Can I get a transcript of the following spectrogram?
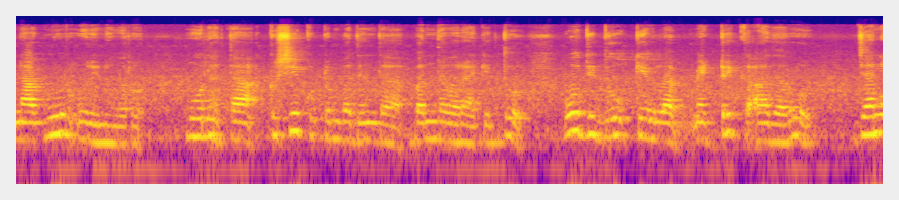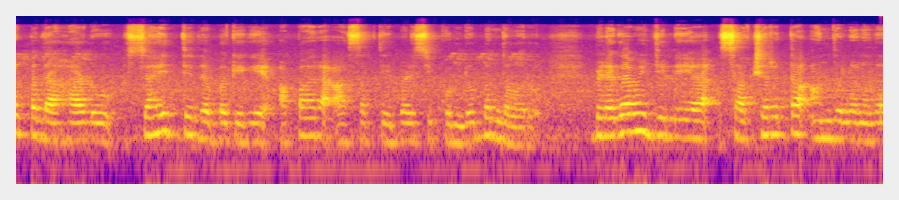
ನಾಗ್ನೂರ್ ಊರಿನವರು. ಮೂಲತಃ ಕೃಷಿ ಕುಟುಂಬದಿಂದ ಬಂದವರಾಗಿದ್ದು, ಓದಿದ್ದು ಕೇವಲ ಮೆಟ್ರಿಕ್ ಆದರೂ ಜಾನಪದ ಹಾಡು ಸಾಹಿತ್ಯದ ಬಗೆಗೆ ಅಪಾರ ಆಸಕ್ತಿ ಬೆಳೆಸಿಕೊಂಡು ಬಂದವರು. ಬೆಳಗಾವಿ ಜಿಲ್ಲೆಯ ಸಾಕ್ಷರತಾ ಆಂದೋಲನದ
